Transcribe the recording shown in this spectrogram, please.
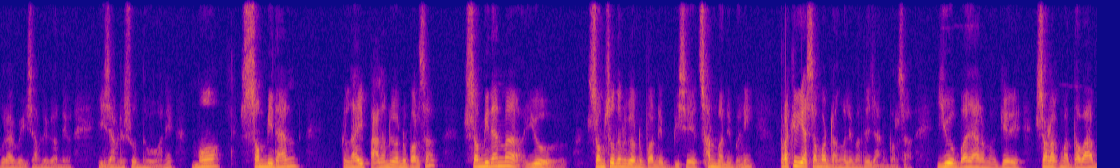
कुराको हिसाबले गर्ने हिसाबले सोध्नु हो भने म संविधानलाई पालन गर्नुपर्छ संविधानमा यो संशोधन गर्नुपर्ने विषय छन् भने पनि प्रक्रियासम्म ढङ्गले मात्रै जानुपर्छ। यो बजारमा के अरे सडकमा दबाब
